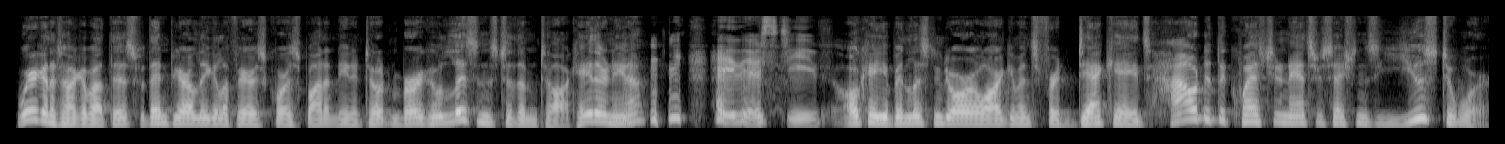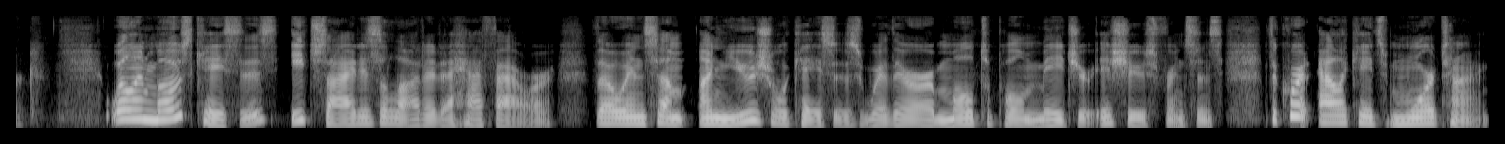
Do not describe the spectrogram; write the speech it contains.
We're going to talk about this with NPR legal affairs correspondent Nina Totenberg, who listens to them talk. Hey there, Nina. hey there, Steve. Okay, you've been listening to oral arguments for decades. How did the question and answer sessions used to work? Well, in most cases, each side is allotted a half hour, though in some unusual cases where there are multiple major issues, for instance, the court allocates more time.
